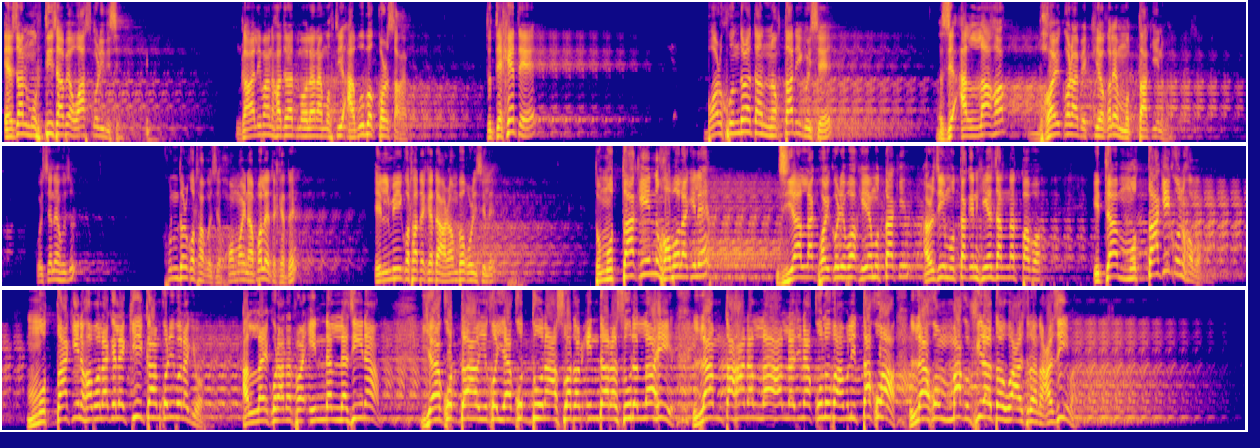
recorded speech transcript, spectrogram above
এজন মুফতি চাহাবে ৱাজ কৰি দিছে। গালিমান হজরত মৌলানা মুফতি আবু বক্কর সাহেব। তো তেখেতে বৰ সুন্দৰ এটা নক্তা দি গৈছে যে আল্লাহক ভয় কৰা ব্যক্তিসকলে মোত্তাকিন হয়। কৈছেনে হুজুৰ? সুন্দৰ কথা কৈছে, সময় নাপালে তেখেতে। ইলমি কথা তেখেতে আৰম্ভ কৰিছিলে। তো মোত্তাকিন হ'ব লাগিলে আল্লাক ভয় কৰিব, সিয়ে মোত্তাকিন আৰু যি মোত্তাকিন, সিয়ে জান্নাত পাব। এতিয়া মোত্তাকি কোন হ'ব? মোত্তাকিন হ'ব লাগিলে কি কাম কৰিব লাগিব? আল্লাহ ইনদা রাসূলিল্লাহি লাম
